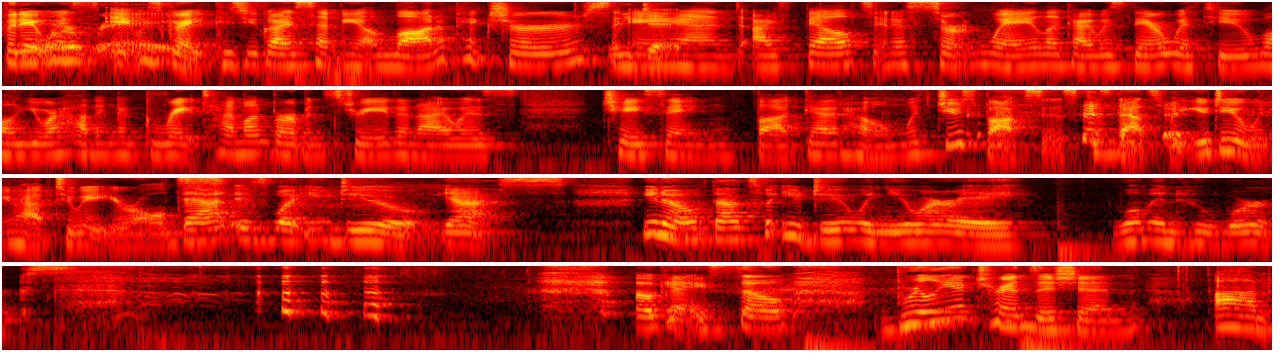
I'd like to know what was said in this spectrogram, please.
But it Poor was it was great because you guys sent me a lot of pictures and I felt in a certain way like I was there with you while you were having a great time on Bourbon Street and I was chasing vodka at home with juice boxes because that's what you do when you have two eight year olds. That is what you do, yes. You know, that's what you do when you are a woman who works. Okay, so brilliant transition. Um,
